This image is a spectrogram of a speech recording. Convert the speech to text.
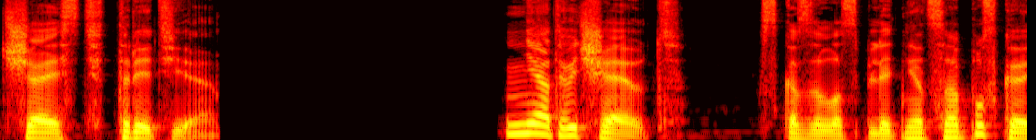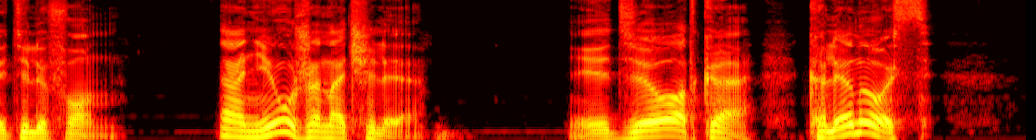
Часть третья. «Не отвечают», — сказала сплетница, опуская телефон. «Они уже начали». «Идиотка! Клянусь!»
